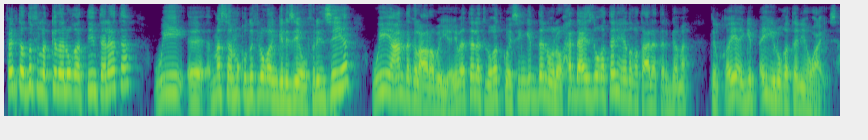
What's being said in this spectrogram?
فأنت تضيف لك كده لغة اتنين تلاتة ومثلا ممكن تضيف لغة إنجليزية وفرنسية وعندك العربية. يبقى ثلاث لغات كويسين جدا ولو حد عايز لغة تانية يضغط على ترجمة تلقائية يجيب أي لغة تانية هو عايزها.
